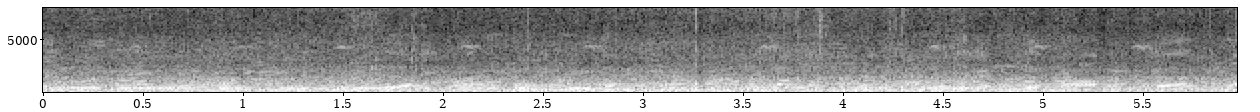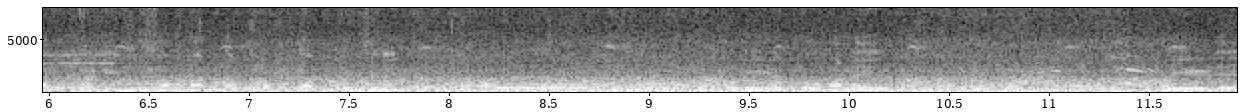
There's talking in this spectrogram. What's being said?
ஐம்பது கோரிக்கைகள் இருக்கிறது ஐம்பது கோரிக்கைகளும் இரண்டு மாவட்ட மக்களின் சம்பந்தப்பட்ட பிரச்சனைகள் குடியிருப்பு மனை வீடு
